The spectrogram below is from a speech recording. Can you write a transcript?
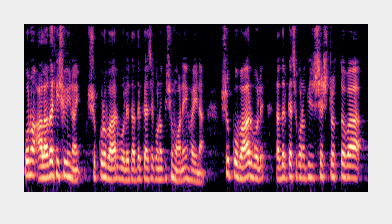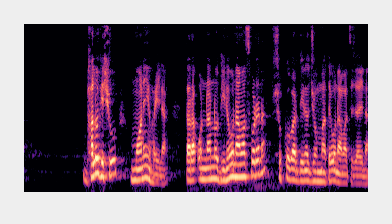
কোনো আলাদা কিছুই নয়। শুক্রবার বলে তাদের কাছে কোনো কিছু মনেই হয় না। শুক্রবার বলে তাদের কাছে কোনো কিছু শ্রেষ্ঠত্ব বা ভালো কিছু মনেই হয় না। তারা অন্যান্য দিনেও নামাজ পড়ে না, শুক্রবার দিনে জুম্মাতেও নামাজে যায় না।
